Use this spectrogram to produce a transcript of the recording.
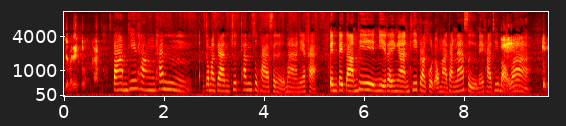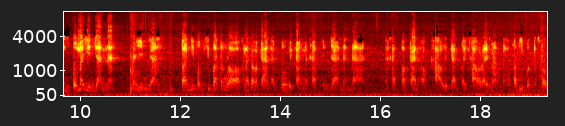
ยังไม่ได้ส่งครับ ตามที่ทางท่านกรรมการชุดท่านสุภาเสนอมาเนี่ยค่ะ เป็นไปตามที่มีรายงานที่ปรากฏออกมาทางหน้าสื่อไหมคะ ที่บอกว่าผมผมไม่ยืนยันนะไม่ยืนยัน ตอนนี้ผมคิดว่าต้องรอคณะกรรมการแอปพูไปครั้งนะครับ ถึงจะนั่นได้ นะครับ เพราะการออกข่าวหรือการปล่อยข่าวอะไรมามันก็มีผลกระทบ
